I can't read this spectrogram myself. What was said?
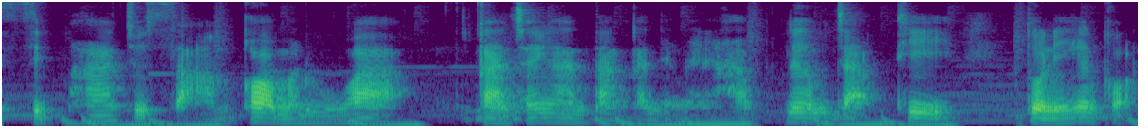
S 15.3 ก็มาดูว่าการใช้งานต่างกันยังไงนะครับ เริ่มจากที่ตัวนี้กันก่อน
